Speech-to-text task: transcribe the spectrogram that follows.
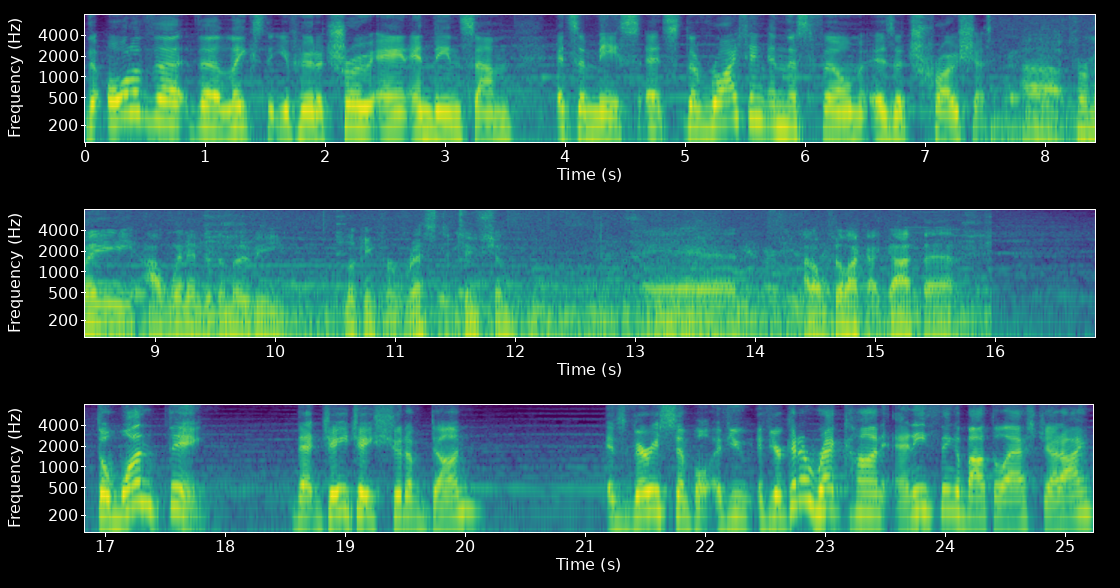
the, all of the, the leaks that you've heard are true and, and then some. It's a mess. It's the writing in this film is atrocious. Uh, for me, I went into the movie looking for restitution, and I don't feel like I got that. The one thing that JJ should have done it's very simple. If you if you're gonna retcon anything about the Last Jedi,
